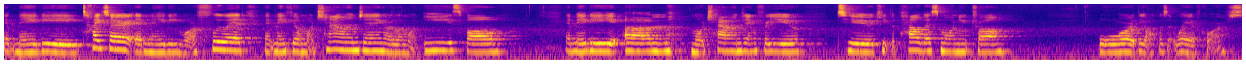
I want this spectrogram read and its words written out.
It may be tighter, it may be more fluid, it may feel more challenging or a little more easeful. It may be um, more challenging for you to keep the pelvis more neutral, or the opposite way, of course.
